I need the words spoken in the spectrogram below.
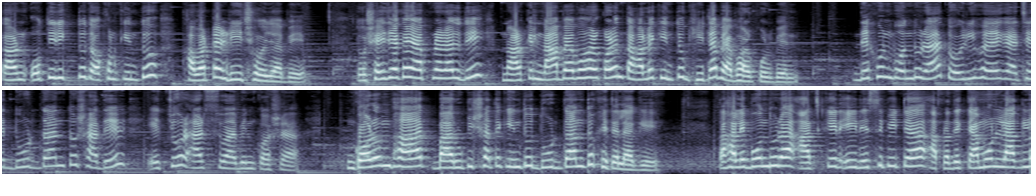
কারণ অতিরিক্ত তখন কিন্তু খাবারটা রিচ হয়ে যাবে। তো সেই জায়গায় আপনারা যদি নারকেল না ব্যবহার করেন, তাহলে কিন্তু ঘিটা ব্যবহার করবেন। দেখুন বন্ধুরা, তৈরি হয়ে গেছে দুর্দান্ত স্বাদের এঁচোড় আর সয়াবিন কষা। গরম ভাত বা রুটির সাথে কিন্তু দুর্দান্ত খেতে লাগে। তাহলে বন্ধুরা, আজকের এই রেসিপিটা আপনাদের কেমন লাগল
